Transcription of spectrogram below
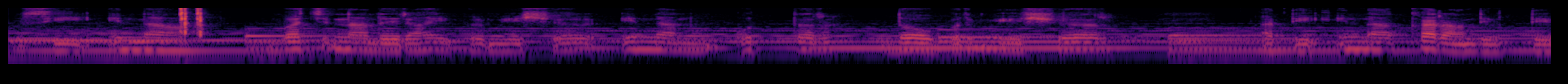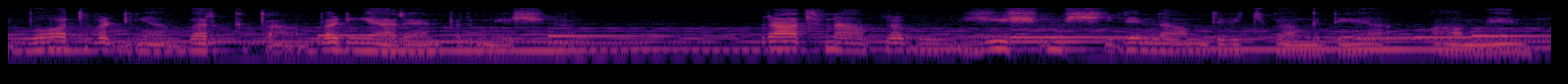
ਤੁਸੀਂ ਇਹਨਾਂ ਵਚਨਾਂ ਦੇ ਰਾਹੀਂ ਪਰਮੇਸ਼ਰ, ਇਹਨਾਂ ਨੂੰ ਉੱਤਰ ਦਿਓ ਪਰਮੇਸ਼ਰ ਅਤੇ ਇਹਨਾਂ ਘਰਾਂ ਦੇ ਉੱਤੇ ਬਹੁਤ ਵੱਡੀਆਂ ਬਰਕਤਾਂ ਬੜੀਆਂ ਰਹਿਣ ਪਰਮੇਸ਼ਰ। ਪ੍ਰਾਰਥਨਾ ਪ੍ਰਭੂ ਯੀਸ਼ੂ ਮਸੀਹ ਦੇ ਨਾਮ ਦੇ ਵਿੱਚ ਮੰਗਦੇ ਹਾਂ। ਆਮੀਨ।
